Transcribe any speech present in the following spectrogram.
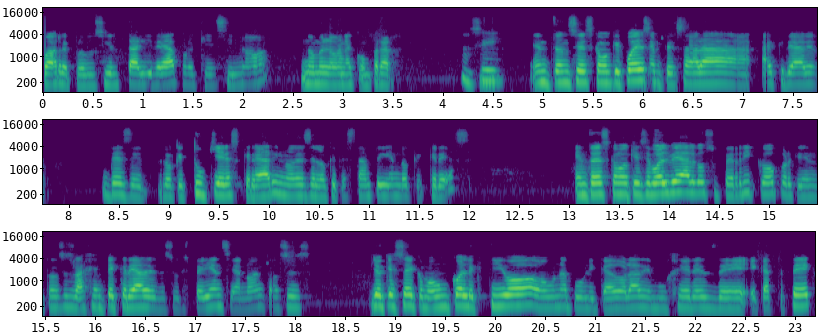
a reproducir tal idea porque si no, no me lo van a comprar. Sí. Entonces, como que puedes empezar a, a, crear desde lo que tú quieres crear y no desde lo que te están pidiendo que creas. Entonces, como que se vuelve algo súper rico porque entonces la gente crea desde su experiencia, ¿no? Entonces, yo qué sé, como un colectivo o una publicadora de mujeres de Ecatepec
